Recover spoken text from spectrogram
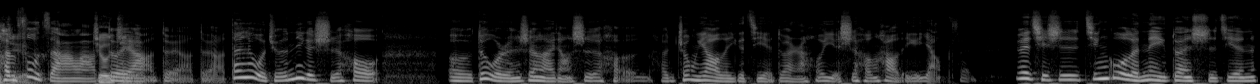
很复杂啦，对啊，对啊，对啊。但是我觉得那个时候，呃，对我人生来讲是很很重要的一个阶段，然后也是很好的一个养分。因为其实经过了那一段时间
